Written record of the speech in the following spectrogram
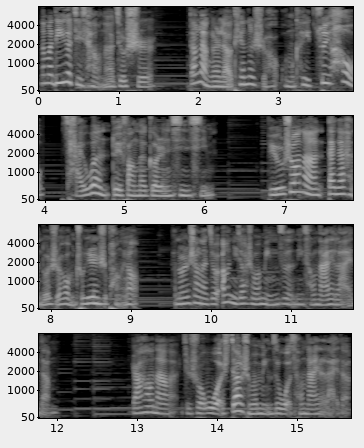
那么第一个技巧呢，就是当两个人聊天的时候，我们可以最后才问对方的个人信息。比如说呢，大家很多时候我们出去认识朋友，很多人上来就啊，你叫什么名字？你从哪里来的？然后呢，就说我是叫什么名字？我从哪里来的？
